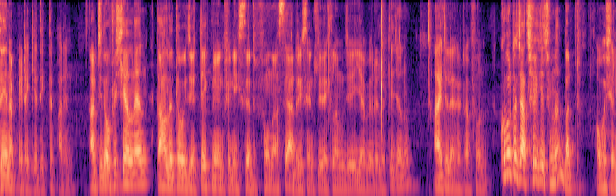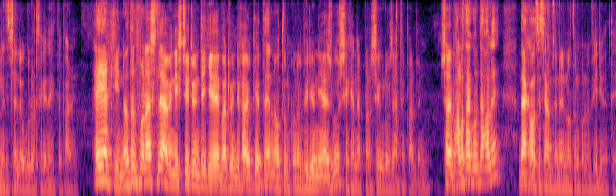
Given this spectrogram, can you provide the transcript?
দেন আপনি এটা গিয়ে দেখতে পারেন। আর যদি অফিসিয়াল নেন, তাহলে তো ওই যে টেকনো ইনফিনিক্সের ফোন আছে, আর রিসেন্টলি দেখলাম যে ইয়া বেরোলো কি জানো আইটেলের একটা ফোন খুব একটা যাচ্ছই কিছু না বাট অফিসিয়াল নিতে চাইলে ওগুলোর থেকে দেখতে পারেন। এই আর কি, নতুন ফোন আসলে আমি নিশ্চয়ই টোয়েন্টি কে বা টোয়েন্টি ফাইভ কেতে নতুন কোনো ভিডিও নিয়ে আসব, সেখানে আপনারা সেগুলো জানতে পারবেন। সবাই ভালো থাকুন তাহলে, দেখা হচ্ছে স্যামসংয়ের নতুন কোনো ভিডিওতে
